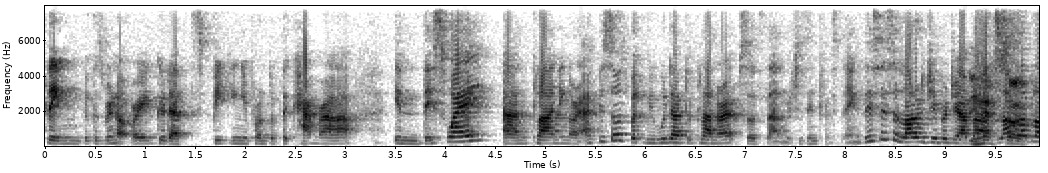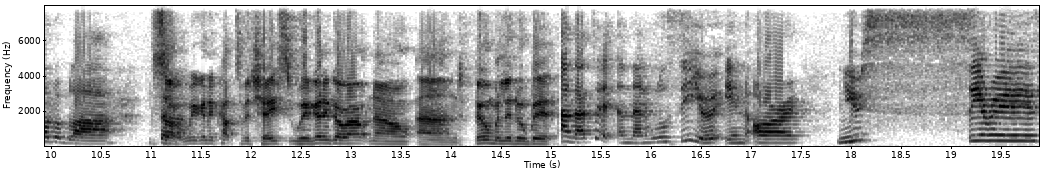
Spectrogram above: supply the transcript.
thing because we're not very good at speaking in front of the camera in this way and planning our episodes, but we would have to plan our episodes then, which is interesting. This is a lot of jibber jabber, Yeah, blah, so- blah, blah, blah, blah. So, we're going to cut to the chase. We're going to go out now and film a little bit. And that's it. And then we'll see you in our new series,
